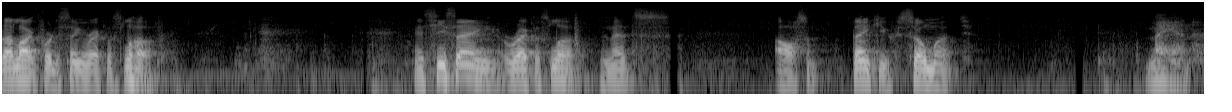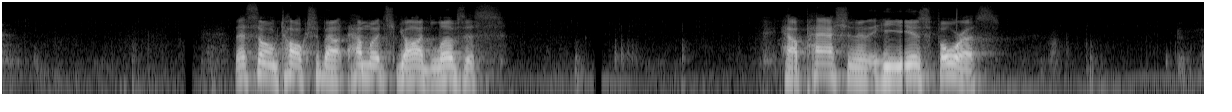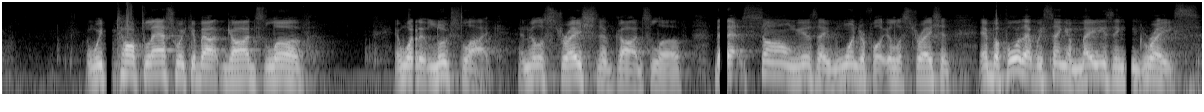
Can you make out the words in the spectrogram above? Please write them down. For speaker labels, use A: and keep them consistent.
A: but I'd like for her to sing Reckless Love. And she sang Reckless Love, and that's awesome. Thank you so much. Man. That song talks about how much God loves us, how passionate He is for us. And we talked last week about God's love and what it looks like, an illustration of God's love. That song is a wonderful illustration. And before that, we sang Amazing Grace.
